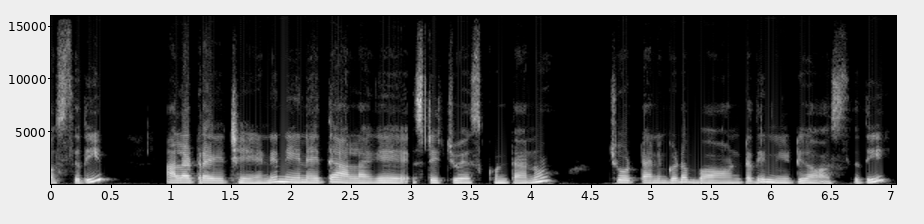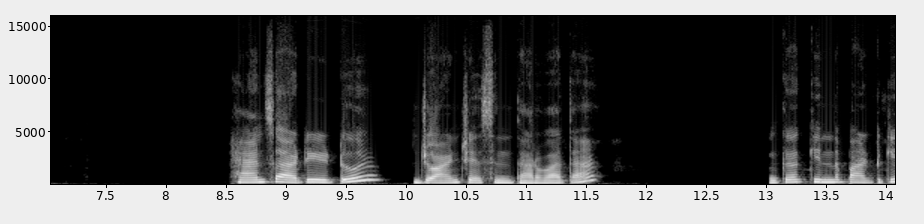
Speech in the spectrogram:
వస్తుంది. అలా ట్రై చేయండి. నేనైతే అలాగే స్టిచ్ వేసుకుంటాను. చూడటానికి కూడా బాగుంటుంది నీట్గా వస్తుంది. హ్యాండ్స్ అటు ఇటు జాయింట్ చేసిన తర్వాత ఇంకా కింద పాటికి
